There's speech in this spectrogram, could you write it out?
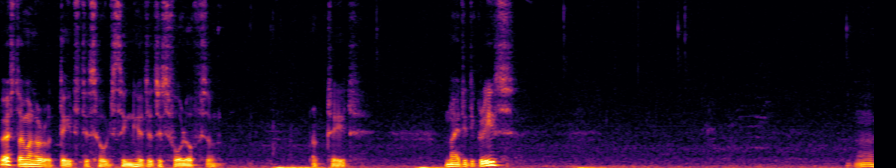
First I want to rotate this whole thing here to this fall off, so rotate 90 degrees. Uh,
